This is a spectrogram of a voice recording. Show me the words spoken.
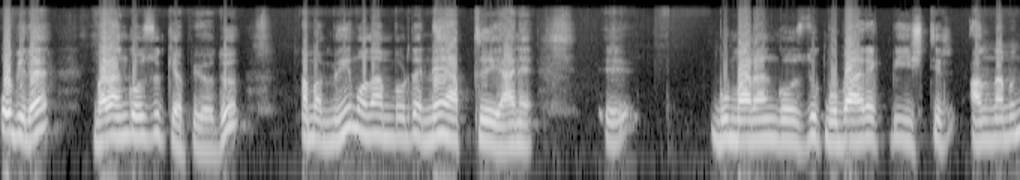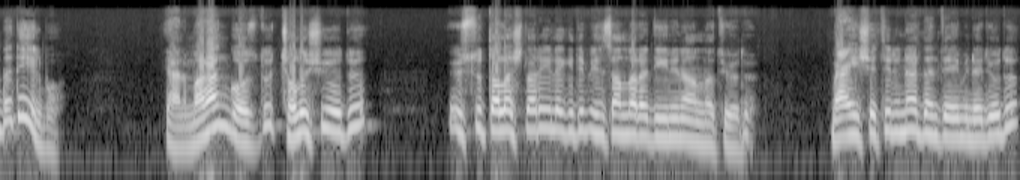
o bile marangozluk yapıyordu. Ama mühim olan burada ne yaptığı yani e, bu marangozluk mübarek bir iştir anlamında değil bu. Yani marangozdu, çalışıyordu, üstü talaşlarıyla gidip insanlara dinini anlatıyordu. Maişetini nereden temin ediyordu?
